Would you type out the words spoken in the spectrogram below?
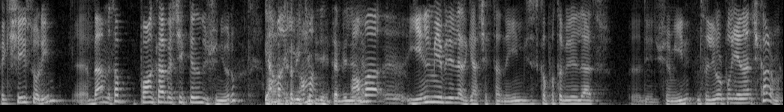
peki şeyi sorayım. Ee, ben mesela puan kaybedeceklerini düşünüyorum. Ya ama tabii ki ama, tabii ama e, yenilmeyebilirler gerçekten de. Yenilgisiz kapatabilirler diye düşünüyorum. Yeni, mesela Liverpool yenen çıkar mı?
